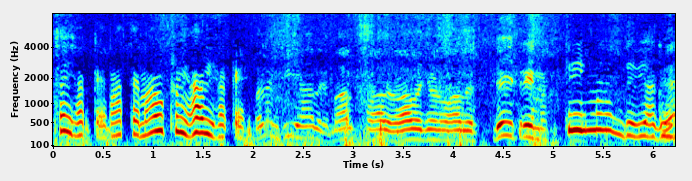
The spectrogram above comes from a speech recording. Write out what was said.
થઈ શકે માથે માવઠું આવી શકે જી આવે માવઠું આવે વાવાઝોડું આવે દેવી નથી દેવી આગળ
